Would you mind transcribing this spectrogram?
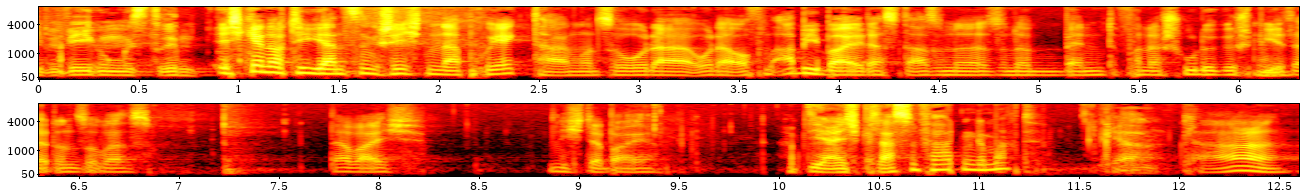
Die Bewegung ist drin. Ich kenne auch die ganzen Geschichten nach Projekttagen und so oder, oder auf dem Abiball, dass da so eine, so eine Band von der Schule gespielt Mhm. hat und sowas. Da war ich nicht dabei. Habt ihr eigentlich Klassenfahrten gemacht? Klar. Klar.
